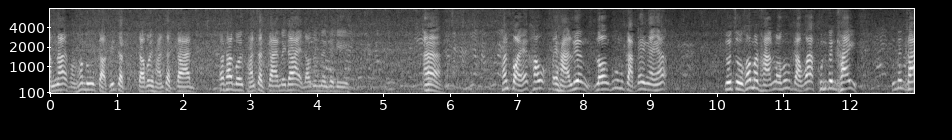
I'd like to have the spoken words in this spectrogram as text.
อำนาจของท่านผู้กำกับที่จะจะบริหารจัดการ ถ้าท่านบริหารจัดการไม่ได้ เราดำเนินคดีอ่าท่านปล่อยให้เขาไปหาเรื่องรองผู้กำกับได้ไงฮะจู่ๆเขามาถามรองผู้กำกับว่า คุณเป็นใคร คุณเป็นใคร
